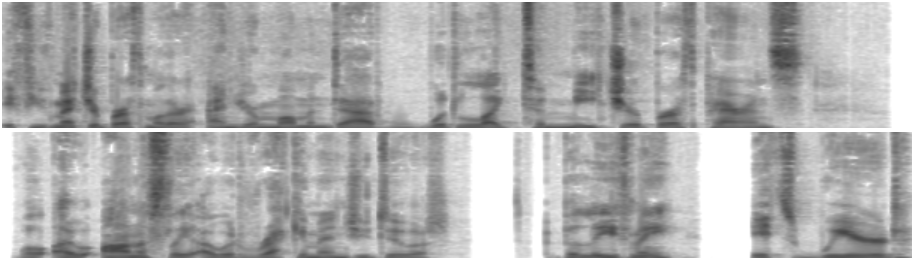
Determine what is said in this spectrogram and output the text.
if you've met your birth mother and your mom and dad would like to meet your birth parents, well, I honestly, I would recommend you do it. Believe me, it's weird.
